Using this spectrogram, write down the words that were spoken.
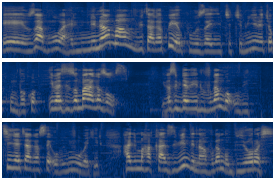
Eh, uzamwubahe. Ni na yo mpamvu bitagakwiye kuza icyo kintu nyine cyo kumva ko ibaza izo mbaraga zose. Ibaza ibyo bintu uvuga ngo ubitinye cyangwa se ubimwubahire. Hanyuma hakaza ibindi navuga ngo byoroshye.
